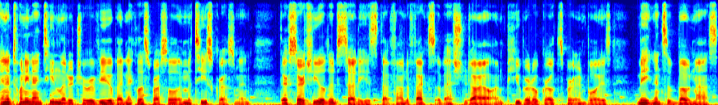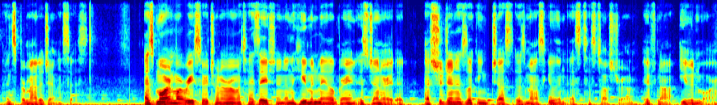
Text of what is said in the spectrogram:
in a 2019 literature review by Nicholas Russell and Mathis Grossmann, their search yielded studies that found effects of estradiol on pubertal growth spurt in boys, maintenance of bone mass, and spermatogenesis. As more and more research on aromatization in the human male brain is generated, estrogen is looking just as masculine as testosterone, if not even more.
